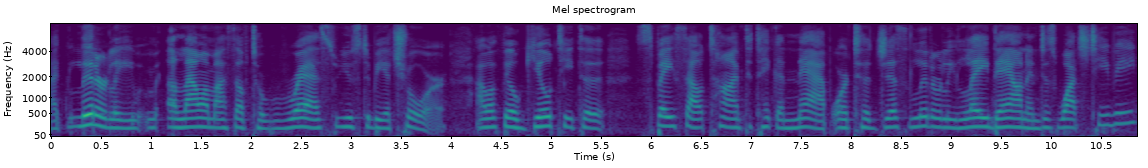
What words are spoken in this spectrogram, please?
Like literally allowing myself to rest used to be a chore. I would feel guilty to space out time to take a nap or to just literally lay down and just watch TV.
